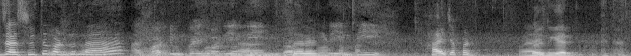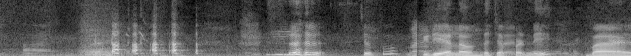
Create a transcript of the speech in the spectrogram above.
జస్విత పడుకుందా? సరే. హాయ్ చెప్పండి. గారి. సరే చెప్పు. వీడియో ఎలా ఉందో చెప్పండి. బాయ్.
